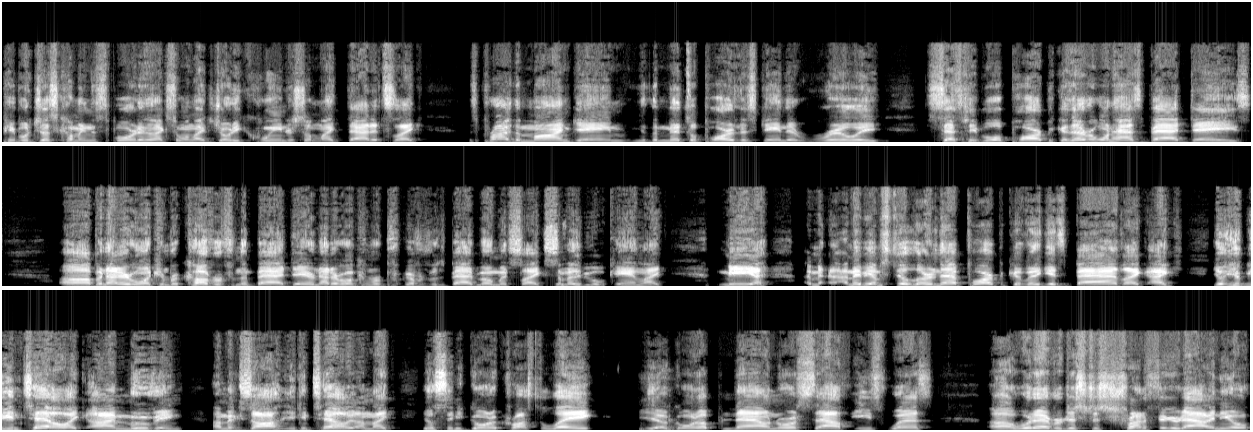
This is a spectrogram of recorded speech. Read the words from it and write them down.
people just coming to sport and like someone like Jody Queen or something like that. It's like it's probably the mind game, the mental part of this game that really sets people apart because everyone has bad days. Uh, but not everyone can recover from the bad day, or not everyone can recover from the bad moments like some other people can. Like me, I, I maybe I'm still learning that part because when it gets bad, like I, you, you can tell, like I'm moving, I'm exhausted. You can tell, I'm like, you'll see me going across the lake, you know, going up and down, north, south, east, west, uh, whatever. Just, just trying to figure it out, and you know,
